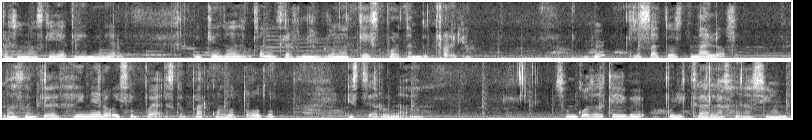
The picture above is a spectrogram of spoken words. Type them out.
personas que ya tienen dinero. ¿Y quiénes son esas personas? Las mismas personas que exportan petróleo. Los actos malos hacen que les dé dinero y se pueda escapar cuando todo esté arruinado. Son cosas que debe publicar la generación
